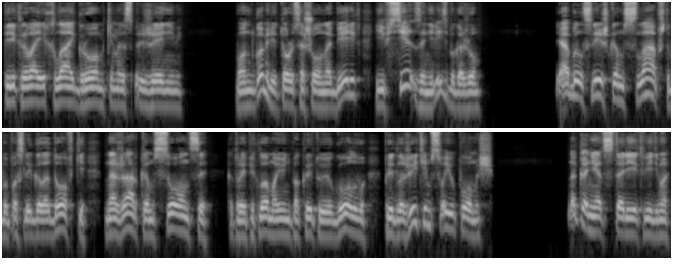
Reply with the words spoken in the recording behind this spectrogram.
перекрывая их лай громкими распоряжениями. Монтгомери тоже сошел на берег, и все занялись багажом. Я был слишком слаб, чтобы после голодовки на жарком солнце, которое пекло мою непокрытую голову, предложить им свою помощь. Наконец старик, видимо,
